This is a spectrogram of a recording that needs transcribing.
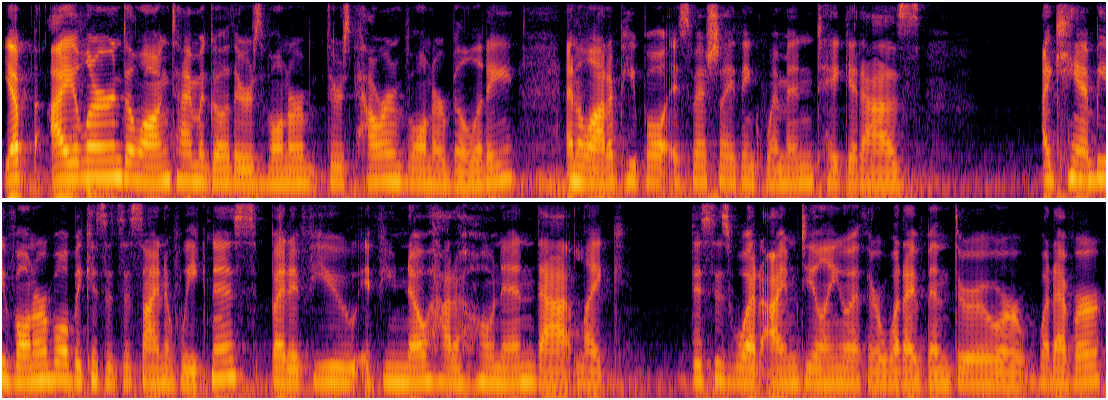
yep. I learned a long time ago there's vulner there's power in vulnerability. And a lot of people, especially I think women, take it as I can't be vulnerable because it's a sign of weakness. But if you if you know how to hone in that like this is what I'm dealing with or what I've been through or whatever,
